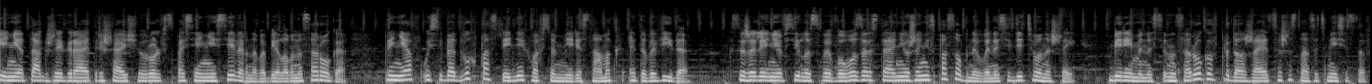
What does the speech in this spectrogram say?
Кения также играет решающую роль в спасении северного белого носорога, приняв у себя двух последних во всем мире самок этого вида – сожалению, в силу своего возраста они уже не способны выносить детенышей. Беременность носорогов продолжается 16 месяцев.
